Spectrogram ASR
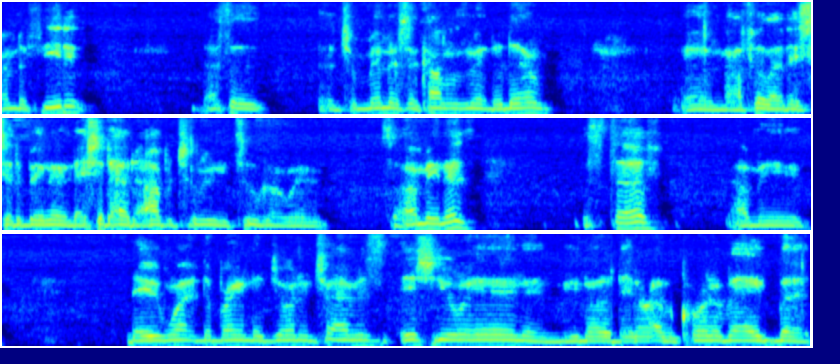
undefeated. That's a, a tremendous accomplishment to them. And I feel like they should have been in. They should have had the opportunity to go in. So I mean, it's it's tough. I mean, they wanted to bring the Jordan Travis issue in, and you know that they don't have a quarterback, but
